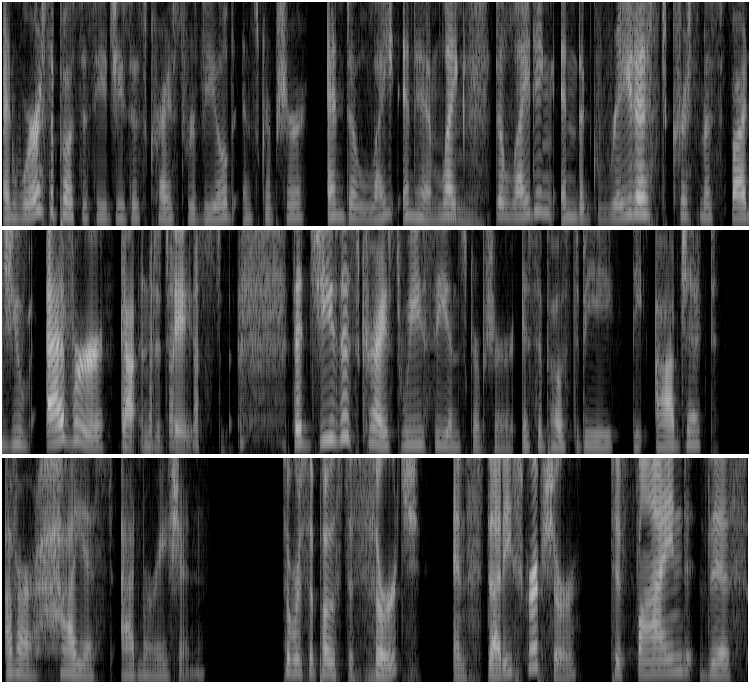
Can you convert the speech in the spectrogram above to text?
And we're supposed to see Jesus Christ revealed in Scripture and delight in him, like mm. delighting in the greatest Christmas fudge you've ever gotten to taste. that Jesus Christ we see in Scripture is supposed to be the object of our highest admiration. So we're supposed to search and study Scripture to find this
